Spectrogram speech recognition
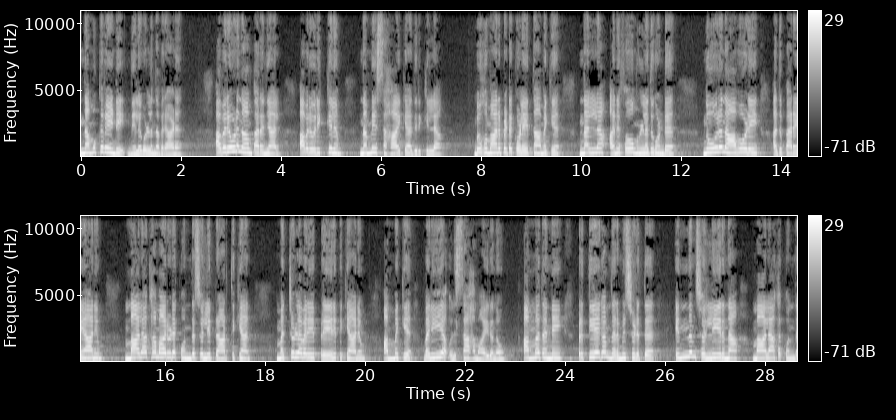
നമുക്ക് വേണ്ടി നിലകൊള്ളുന്നവരാണ്. അവരോട് നാം പറഞ്ഞാൽ അവരൊരിക്കലും നമ്മെ സഹായിക്കാതിരിക്കില്ല. ബഹുമാനപ്പെട്ട കൊളേത്താമയ്ക്ക് നല്ല അനുഭവമുള്ളതുകൊണ്ട് നൂറ് നാവോടെ അത് പറയാനും മാലാഖമാരുടെ കൊന്ത ചൊല്ലി പ്രാർത്ഥിക്കാൻ മറ്റുള്ളവരെ പ്രേരിപ്പിക്കാനും അമ്മയ്ക്ക് വലിയ ഉത്സാഹമായിരുന്നു. അമ്മ തന്നെ പ്രത്യേകം നിർമ്മിച്ചെടുത്ത് എന്നും ചൊല്ലിയിരുന്ന മാലാഖക്കൊന്ത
